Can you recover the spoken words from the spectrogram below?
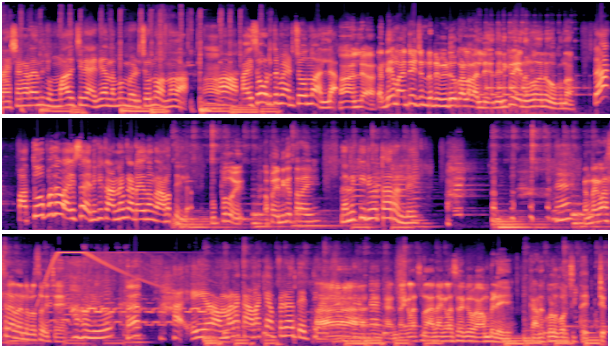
റേഷൻ കടയിൽ നിന്ന് ചുമ്മാ ഇച്ചിരി അരി വന്നപ്പോ മേടിച്ചോണ്ട് വന്നതാ. ആ. ആ പൈസ കൊടുത്ത് മേടിച്ചൊന്നും അല്ല. ആ അല്ല. കല്യാണം മാറ്റി വെച്ചിട്ടുണ്ട് വീഡിയോ കള്ള കല്ല്. എനിക്ക് നിങ്ങൾ തന്നെ നോക്കുന്ന. ദാ, പത്ത് മുപ്പത് പൈസ. എനിക്ക് കണ്ണും കടയൊന്നും കാണത്തില്ല. മുപ്പത് പോയി അപ്പൊ എനിക്ക് എത്രയായി? നിനക്ക് ഇരുപത്തി ആറല്ലേ രണ്ടാം ക്ലാസ്സിലാണ് എന്നെ പ്രസവിച്ചേ? അയ്യോ? അയ്യോ നമ്മളെ കണക്ക് എപ്പോഴാ തെറ്റി? രണ്ടാം ക്ലാസ് നാലാം ക്ലാസ്സിലൊക്കെ ആകുമ്പോഴേ കണക്കുകൾ കുറച്ച് തെറ്റും.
